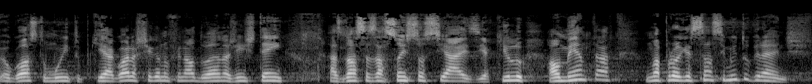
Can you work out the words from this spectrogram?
eu, gosto muito, porque agora chega no final do ano, a gente tem as nossas ações sociais e aquilo aumenta numa progressão assim muito grande.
